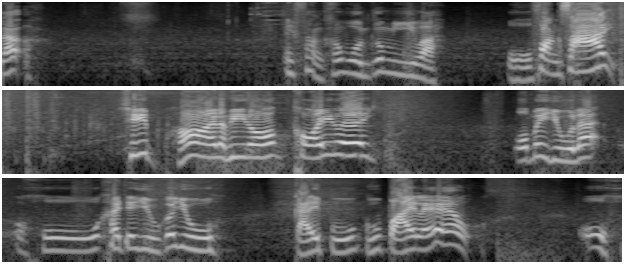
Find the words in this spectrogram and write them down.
แล้วไอ้ฝั่งข้างบนก็มีว่ะ โอ้ฝั่งซ้าย ชิปหายแล้วพี่น้องถอยเลย โอ้ไม่อยู่แล้วโอ้โหใครจะอยู่ก็อยู่ ไก่ปูกูไปแล้ว โอ้โห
